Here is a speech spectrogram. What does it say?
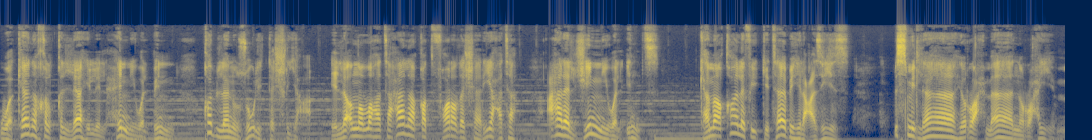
وكان خلق الله للحن والبن قبل نزول التشريع إلا أن الله تعالى قد فرض شريعته على الجن والإنس. كما قال في كتابه العزيز بسم الله الرحمن الرحيم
